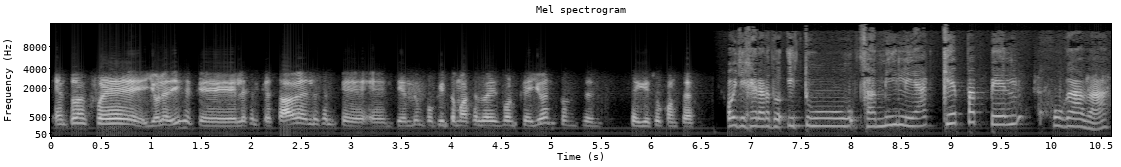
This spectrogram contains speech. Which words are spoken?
Entonces fue, yo le dije que él es el que sabe, él es el que entiende un poquito más el béisbol que yo, entonces seguí su consejo. Oye Gerardo, ¿y tu familia qué papel jugaba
